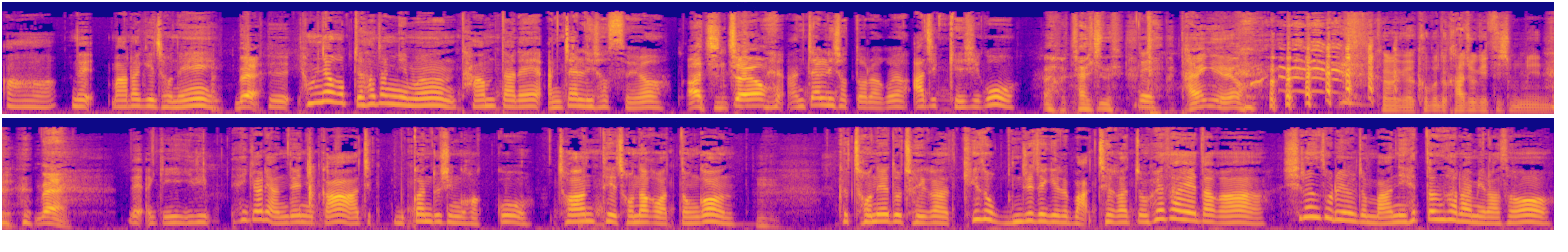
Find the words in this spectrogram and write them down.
아, 네, 말하기 전에, 네. 그, 협력업체 사장님은 다음 달에 안 잘리셨어요. 아 진짜요? 네, 안 잘리셨더라고요. 아직 계시고, 어, 잘 지내. 네. 다행이에요. 그러니까 그분도 가족이 있으신 분인데. 네. 네, 이게 일이 해결이 안 되니까 아직 못 관두신 것 같고 저한테 전화가 왔던 건그 음. 전에도 저희가 계속 문제 제기를 마- 제가 좀 회사에다가 싫은 소리를 좀 많이 했던 사람이라서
